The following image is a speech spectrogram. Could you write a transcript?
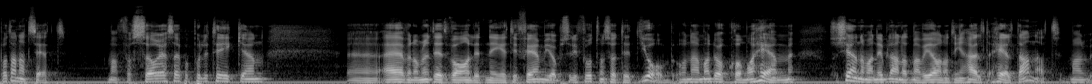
på ett annat sätt. Man försörjer sig på politiken. Eh, Även om det inte är ett vanligt 9-5 jobb så är det fortfarande så att det är ett jobb. Och när man då kommer hem så känner man ibland att man vill göra någonting helt, helt annat. Man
